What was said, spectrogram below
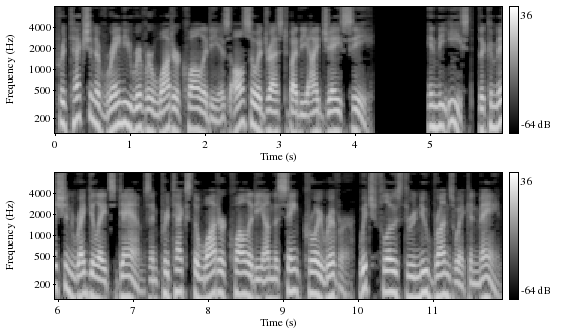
Protection of Rainy River water quality is also addressed by the IJC. In the east, the Commission regulates dams and protects the water quality on the St. Croix River, which flows through New Brunswick and Maine.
